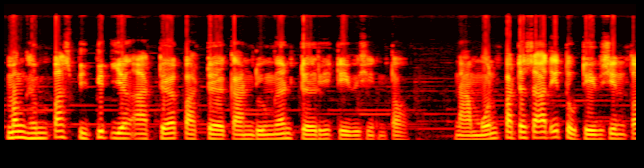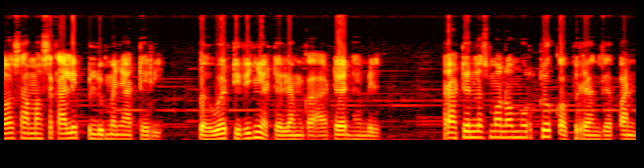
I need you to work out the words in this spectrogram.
menghempas bibit yang ada pada kandungan dari Dewi Sinto. Namun pada saat itu Dewi Sinto sama sekali belum menyadari bahwa dirinya dalam keadaan hamil. Raden Lesmono Murdoko beranggapan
